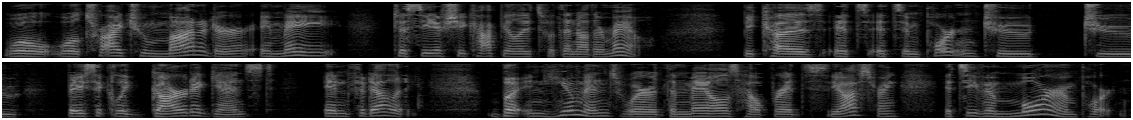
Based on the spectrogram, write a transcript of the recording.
will will try to monitor a mate to see if she copulates with another male, because it's it's important to to basically guard against infidelity. But in humans, where the males help raise the offspring, it's even more important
